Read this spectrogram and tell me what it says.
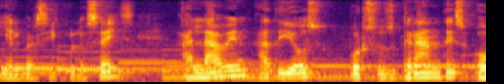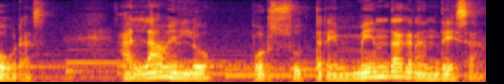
y el versículo 6. Alaben a Dios por sus grandes obras, alábenlo por su tremenda grandeza,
